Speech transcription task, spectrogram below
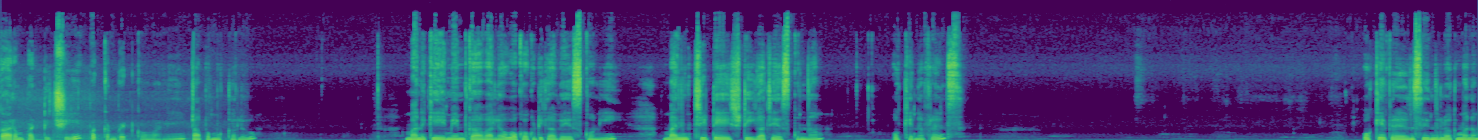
కారం పట్టించి పక్కన పెట్టుకోవాలి. చేప ముక్కలు మనకి ఏమేమి కావాలో ఒక్కొక్కటిగా వేసుకొని మంచి టేస్టీగా చేసుకుందాం. ఓకేనా ఫ్రెండ్స్? ఓకే ఫ్రెండ్స్ ఇందులోకి మనం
